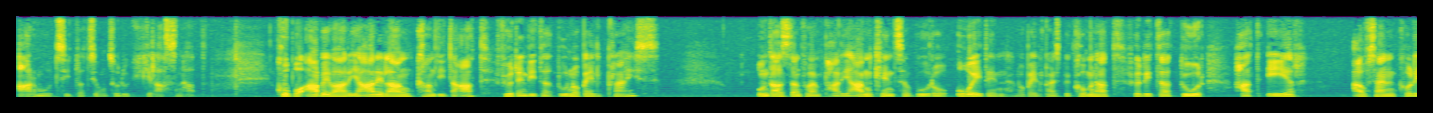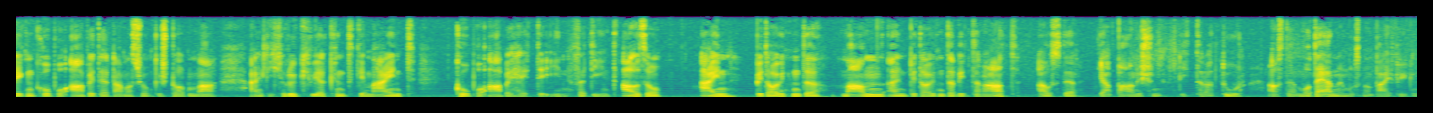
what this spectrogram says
Armutssituation zurückgelassen hat. Kobo Abe war jahrelang Kandidat für den Literaturnobelpreis und als dann vor ein paar Jahren Kenzaburo Oe den Nobelpreis bekommen hat für Literatur, hat er auf seinen Kollegen Kobo Abe, der damals schon gestorben war, eigentlich rückwirkend gemeint, Kobo Abe hätte ihn verdient. Also ein bedeutender Mann, ein bedeutender Literat aus der japanischen Literatur, aus der Moderne muss man beifügen.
